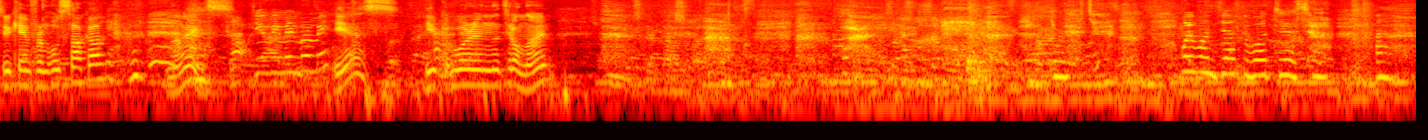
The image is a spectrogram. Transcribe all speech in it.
So you came from Osaka? Nice. Do you remember me? Yes. You were in Trondheim? We want just watch it. Uh,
